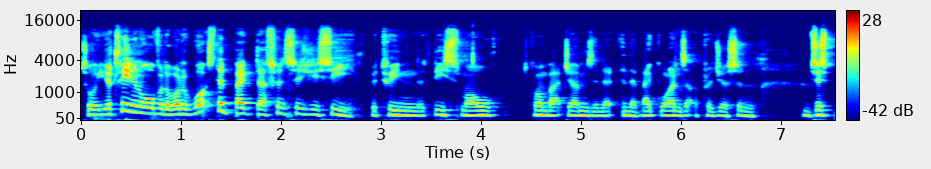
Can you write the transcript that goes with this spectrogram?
So you're training all over the world. What's the big differences you see between the, these small combat gyms and the, and the big ones that are producing? just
